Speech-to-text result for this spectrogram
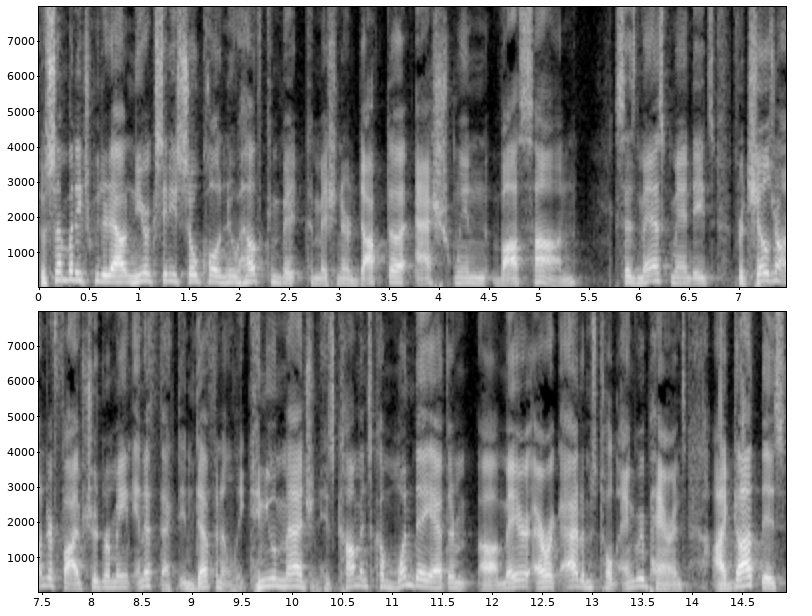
So somebody tweeted out New York City's so-called new health com- commissioner, Dr. Ashwin Vasan, says mask mandates for children under five should remain in effect indefinitely. Can you imagine? His comments come one day after uh, Mayor Eric Adams told angry parents, "I got this."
